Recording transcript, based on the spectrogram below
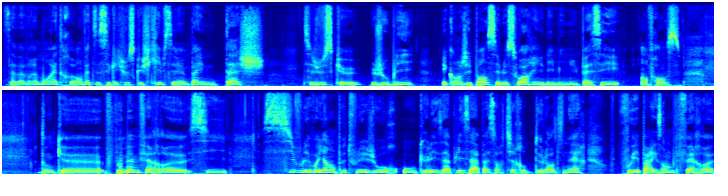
Ça va vraiment être. En fait, c'est quelque chose que je kiffe, c'est même pas une tâche. C'est juste que j'oublie. Et quand j'y pense, c'est le soir, il est minuit passé en France. Donc, euh, vous pouvez même faire. Euh, si, si vous les voyez un peu tous les jours ou que les appeler, ça va pas sortir de l'ordinaire, vous pouvez par exemple faire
